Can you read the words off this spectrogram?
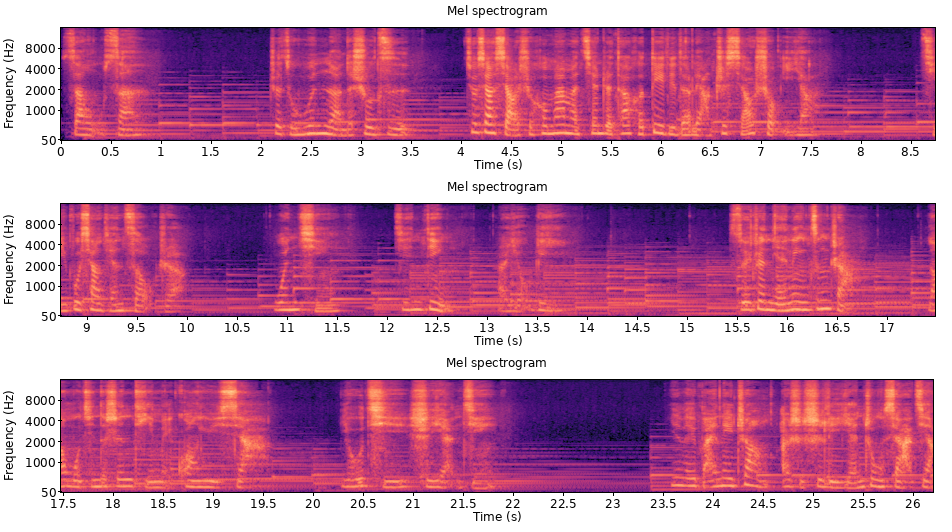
三五三，这组温暖的数字，就像小时候妈妈牵着他和弟弟的两只小手一样，齐步向前走着，温情、坚定而有力。随着年龄增长，老母亲的身体每况愈下，尤其是眼睛，因为白内障而使视力严重下降。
